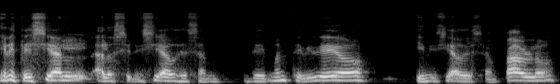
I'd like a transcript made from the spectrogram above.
en especial a los iniciados de, San, de Montevideo, iniciados de San Pablo,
